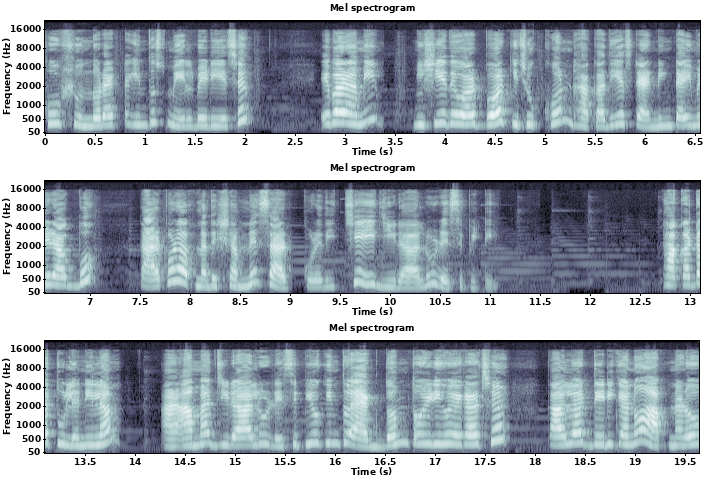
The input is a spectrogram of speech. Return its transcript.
খুব সুন্দর একটা কিন্তু স্মেল বেরিয়েছে। এবার আমি মিশিয়ে দেওয়ার পর কিছুক্ষণ ঢাকা দিয়ে স্ট্যান্ডিং টাইমে রাখব। তারপর আপনাদের সামনে সার্ভ করে দিচ্ছি এই জিরা আলুর রেসিপিটি ঢাকাটা তুলে নিলাম। আর আমার জিরা আলুর রেসিপিও কিন্তু একদম তৈরি হয়ে গেছে। তাহলে আর দেরি কেন? আপনারাও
